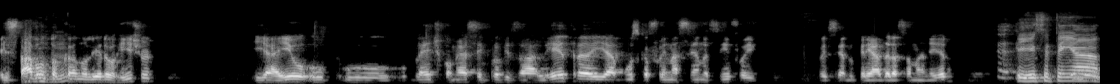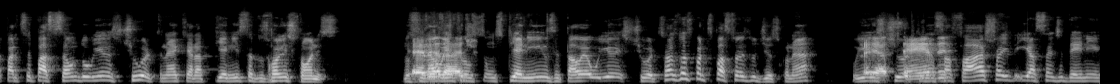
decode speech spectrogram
Eles estavam uhum. tocando Little Richard, e aí o, o, o Blanche começa a improvisar a letra, e a música foi nascendo assim, foi, foi sendo criada dessa maneira. E aí você tem a participação do Ian Stewart, né, que era pianista dos Rolling Stones. No é final entram uns, uns, pianinhos e tal, é o Ian Stewart. São as duas participações do disco, né? O Ian é, Stewart Sandy... nessa faixa e a Sandy Denny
